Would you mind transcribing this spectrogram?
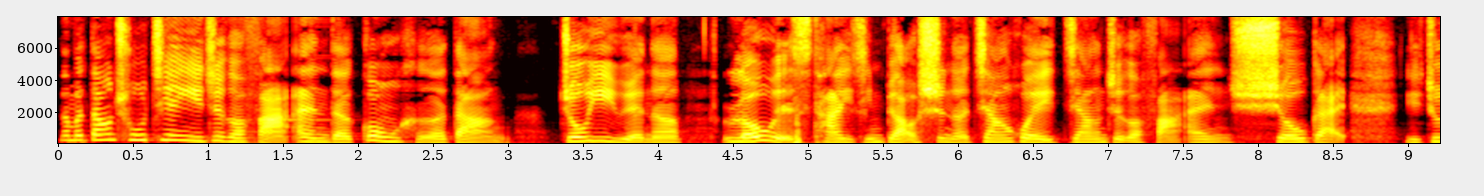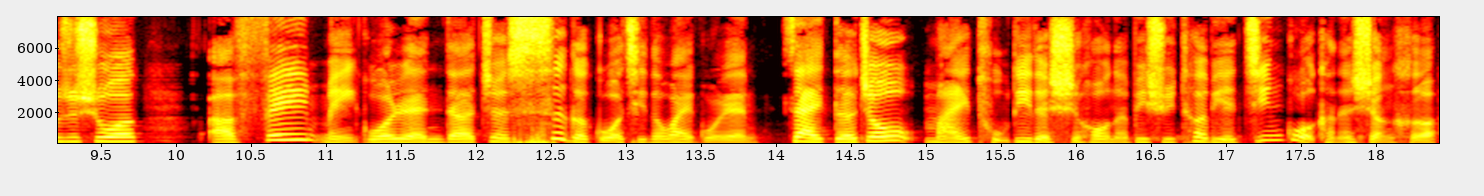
那么当初建议这个法案的共和党州议员呢，Lois 他已经表示呢，将会将这个法案修改。也就是说，呃，非美国人的这四个国籍的外国人，在德州买土地的时候呢，必须特别经过可能审核。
